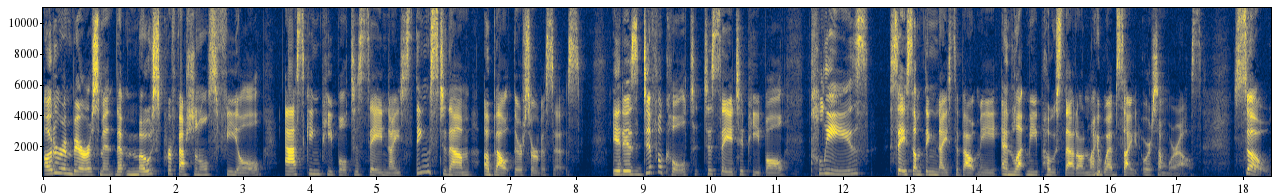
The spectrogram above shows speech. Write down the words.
utter embarrassment that most professionals feel asking people to say nice things to them about their services. It is difficult to say to people, please say something nice about me and let me post that on my website or somewhere else. So,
